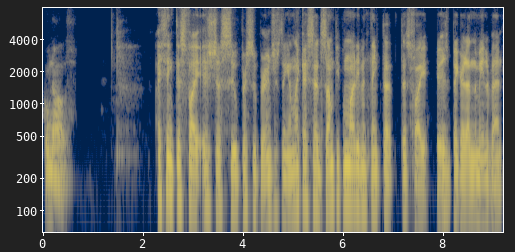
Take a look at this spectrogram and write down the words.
who knows? I think this fight is just super, super interesting. And like I said, some people might even think that this fight is bigger than the main event.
